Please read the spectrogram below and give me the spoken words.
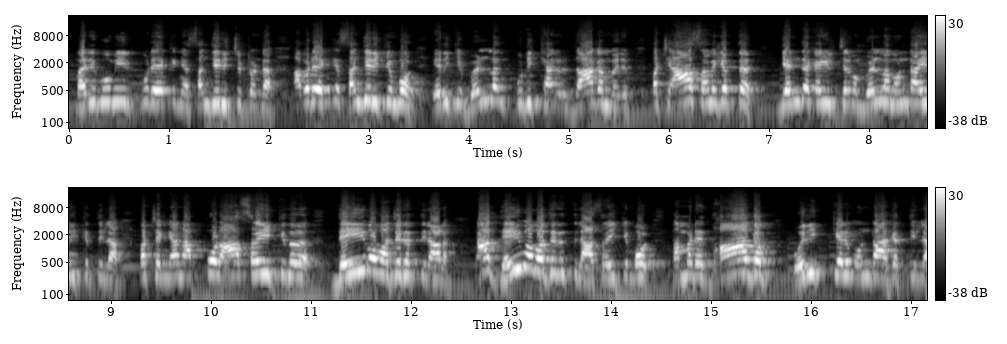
മരുഭൂമിയിൽ കൂടെയൊക്കെ ഞാൻ സഞ്ചരിച്ചിട്ടുണ്ട്. അവിടെയൊക്കെ സഞ്ചരിക്കുമ്പോൾ എനിക്ക് വെള്ളം കുടിക്കാൻ ഒരു ദാഹം വരും. പക്ഷെ ആ സമയത്ത് എന്റെ കയ്യിൽ ചിലപ്പോൾ വെള്ളം ഉണ്ടായിരിക്കത്തില്ല. പക്ഷെ ഞാൻ അപ്പോൾ ആശ്രയിക്കുന്നത് ദൈവവചനത്തിലാണ്. ആ ദൈവവചനത്തിൽ ആശ്രയിക്കുമ്പോൾ നമ്മുടെ ദാഹം ഒരിക്കലും ഉണ്ടാകത്തില്ല.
